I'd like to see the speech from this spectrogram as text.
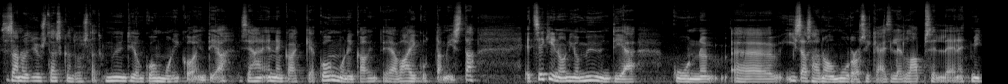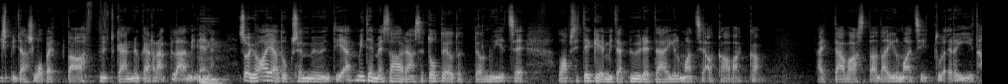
Sä sanoit just äsken tuosta, että myynti on kommunikointia. Sehän on ennen kaikkea kommunikointia ja vaikuttamista. Et sekin on jo myyntiä, kun ö, isä sanoo murrosikäiselle lapselleen, että miksi pitäisi lopettaa nyt kännykän räplääminen. Mm. Se on jo ajatuksen myyntiä. Miten me saadaan se toteutettua niin, että se lapsi tekee mitä pyydetään ilman, että se alkaa vaikka väittää vastaan tai ilman, että siitä tulee riita.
